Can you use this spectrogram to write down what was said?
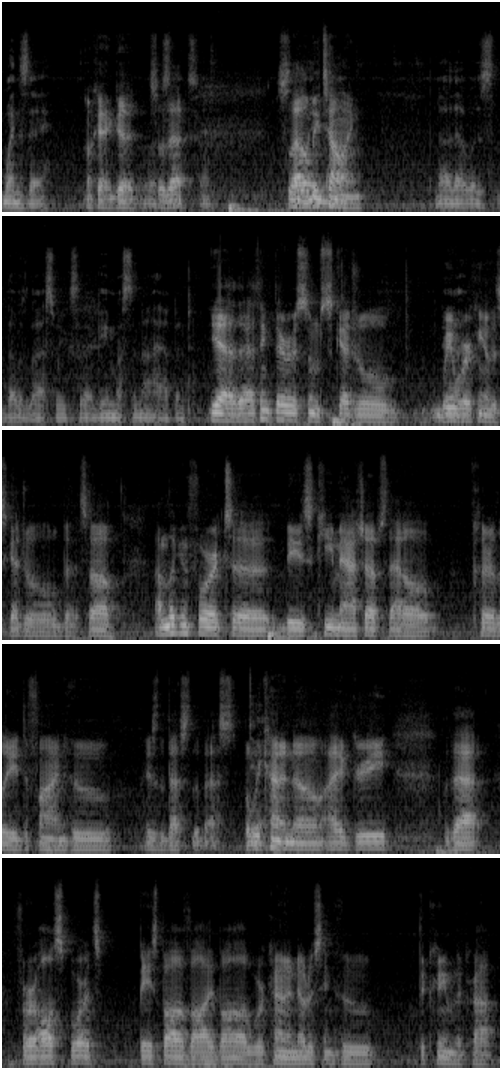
Wednesday. Okay, good. So like, that so. so that'll Oh, be wait, no. telling. No, that was that was last week, so that game must have not happened. Yeah, there- I think there was some schedule Yeah. reworking of the schedule a little bit. So I'm looking forward to these key matchups that'll clearly define who is the best of the best. But we kind of know. I agree that for all sports, baseball, volleyball, we're kind of noticing who the cream of the crop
